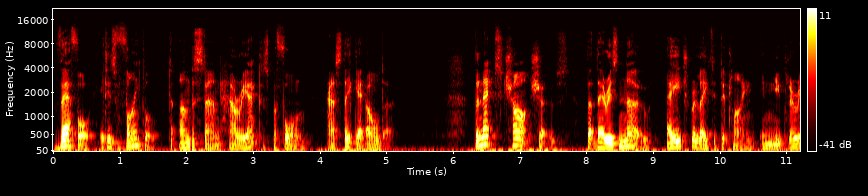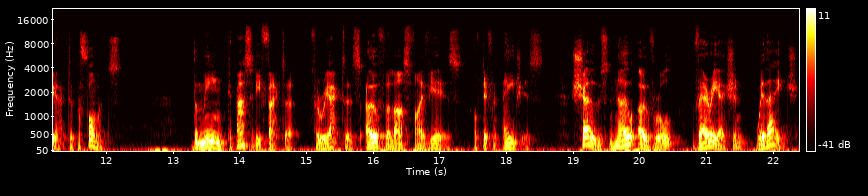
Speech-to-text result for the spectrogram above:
Therefore, it is vital to understand how reactors perform as they get older. The next chart shows that there is no age-related decline in nuclear reactor performance. The mean capacity factor for reactors over the last five years of different ages shows no overall variation with age.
